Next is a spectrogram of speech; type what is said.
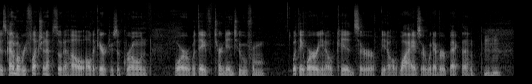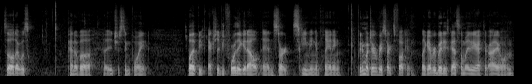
it's kind of a reflection episode of how all the characters have grown or what they've turned into from what they were, you know, kids or you know wives or whatever back then. Mm-hmm. So that was kind of a, a interesting point. But be, actually, before they get out and start scheming and planning, pretty much everybody starts fucking. Like everybody's got somebody they got their eye on.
